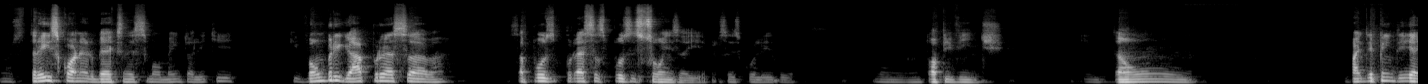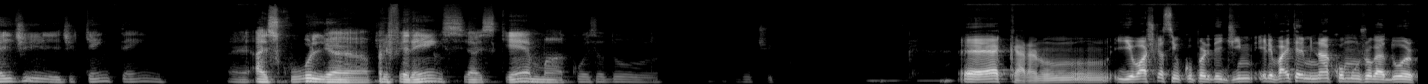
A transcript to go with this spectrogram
uns três cornerbacks nesse momento ali que, que vão brigar por essa, essa por essas posições aí, para ser escolhido no top 20. Então vai depender aí de, de quem tem é, a escolha, a preferência, esquema, coisa do, do tipo. É, cara, não... e eu acho que assim, o Cooper de Jim, ele vai terminar como um jogador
